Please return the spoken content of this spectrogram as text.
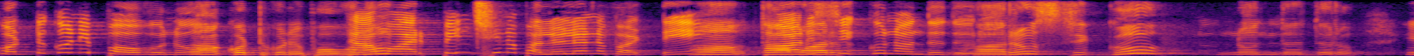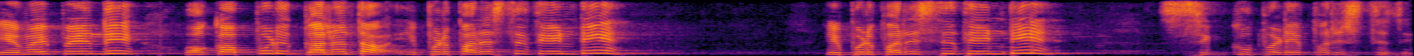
కొట్టుకొని పోవును. ఆ, కొట్టుకునే పోవును. అర్పించిన బలులను బట్టి ఆ, తాము వారు అర్- సిగ్గునందుదురు వారు సిగ్గు నొందుదురు. ఏమైపోయింది? ఒకప్పుడు ఘనత ఇప్పుడు పరిస్థితి ఏంటి? ఇప్పుడు పరిస్థితి ఏంటి? సిగ్గుపడే పరిస్థితి.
